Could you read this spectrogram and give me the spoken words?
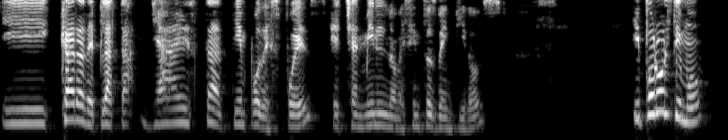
y Cara de Plata, ya está tiempo después, hecha en 1922. Y por último,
